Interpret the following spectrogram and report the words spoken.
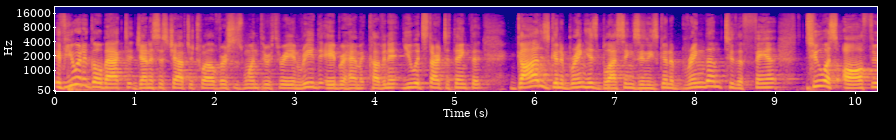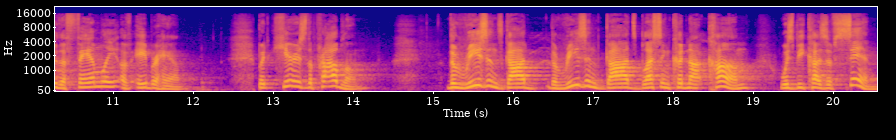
if you were to go back to Genesis chapter 12, verses 1 through 3, and read the Abrahamic covenant, you would start to think that God is going to bring his blessings and he's going to bring them to, the fam- to us all through the family of Abraham. But here's the problem the, reasons God, the reason God's blessing could not come was because of sin,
